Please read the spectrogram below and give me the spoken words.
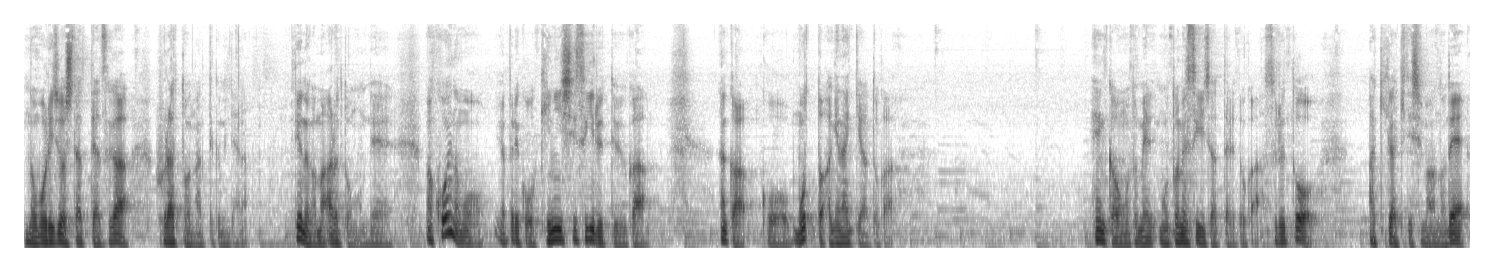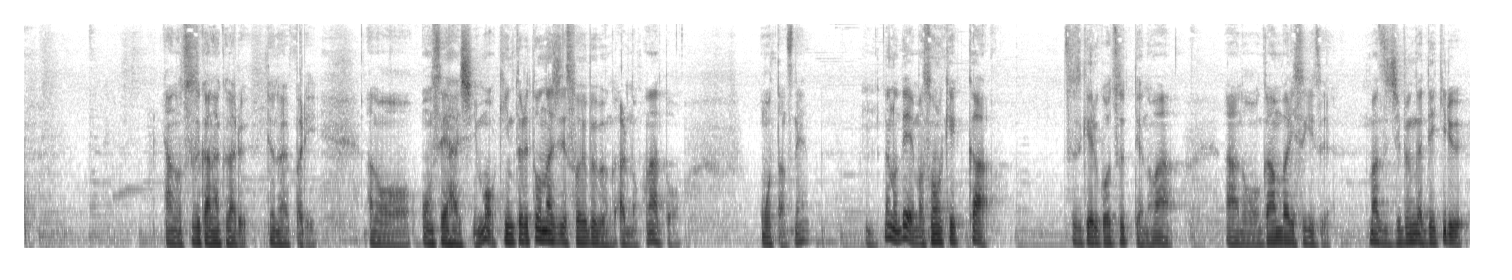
上り調子だったやつがフラットになっていくみたいなっていうのがまああると思うんで、まあ、こういうのもやっぱりこう気にしすぎるっていうかなんかこうもっと上げなきゃとか変化を求め求めすぎちゃったりとかすると飽きが来てしまうのであの続かなくなるっていうのはやっぱりあの音声配信も筋トレと同じでそういう部分があるのかなと思ったんですね。うん、なので、まあ、その結果続けるコツっていうのはあの頑張りすぎずまず自分ができる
